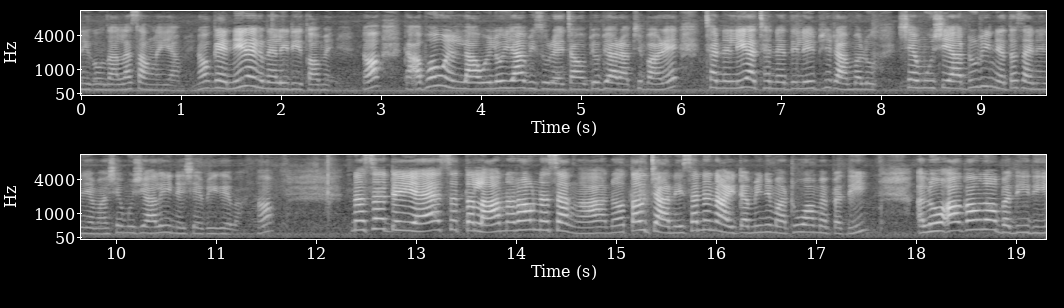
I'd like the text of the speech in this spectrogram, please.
နေကုန်သာလက်ဆောင်လေးရမယ်เนาะကဲနေတဲ့ကဏ္ဍလေးတွေသွားမယ်เนาะဒါအဖွဲဝင်လာဝင်လို့ရပြီဆိုတဲ့အကြောင်းပြောပြတာဖြစ်ပါတယ် channel လေးက channel သေးလေးဖြစ်တာမှလို့ share မှု share တူတီနဲ့သက်ဆိုင်တဲ့နေရာမှာ share မှု share လေးနဲ့ share ပေးခဲ့ပါเนาะ21ရက်17လ2025เนาะတောက်ကြနေ12နာရီ10မိနစ်မှာထိုးရမယ်ပတ်တီအလိုအကောင်းသောပတ်တီဒီ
